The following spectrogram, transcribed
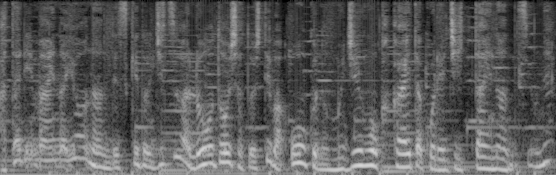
当たり前のようなんですけど実は労働者としては多くの矛盾を抱えたこれ実態なんですよね。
